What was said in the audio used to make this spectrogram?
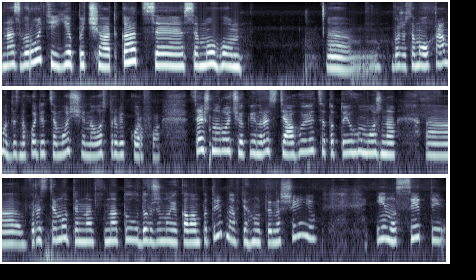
На звороті є печатка, це самого, Боже, самого храму, де знаходяться мощі на острові Корфу. Цей шнурочок він розтягується, тобто його можна е, розтягнути на, на ту довжину, яка вам потрібна, втягнути на шию і носити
